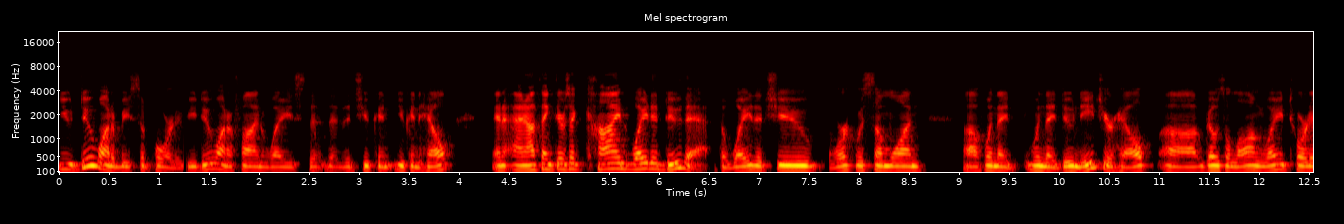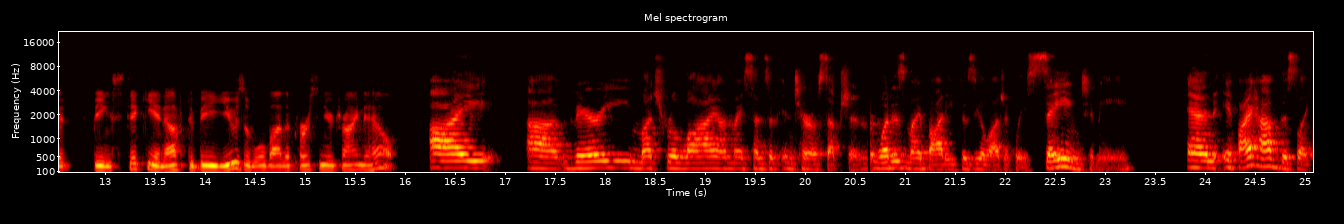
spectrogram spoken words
you do want to be supportive. You do want to find ways that, that, that you can you can help. And, and I think there's a kind way to do that. The way that you work with someone uh, when they when they do need your help uh, goes a long way toward it being sticky enough to be usable by the person you're trying to help? I uh, very much rely on my sense of interoception. What is my body physiologically saying to me? And if I have this like,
